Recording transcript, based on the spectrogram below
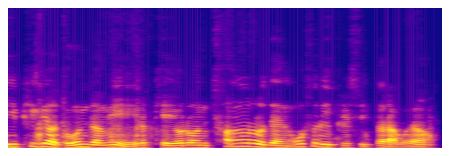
이 피규어 좋은 점이 이렇게 요런 천으로 된 옷을 입힐 수 있더라고요.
